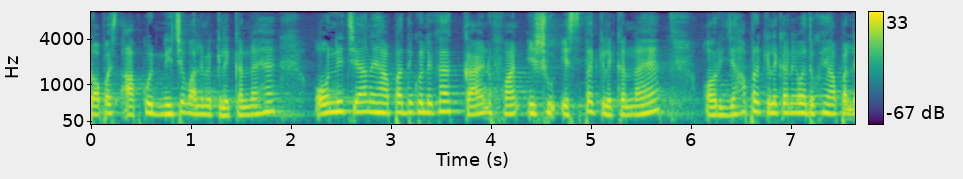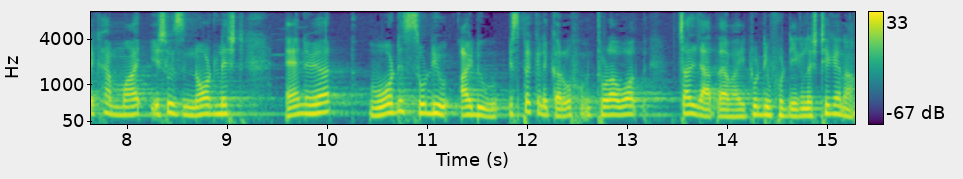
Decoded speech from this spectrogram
टॉपर्स आपको नीचे वाले में क्लिक करना है और नीचे आना, यहाँ पर देखो लिखा है काइंड फाइंड इशू इस पर क्लिक करना है। और यहाँ पर क्लिक करने के बाद देखो, यहाँ पर लिखा है my issue is not list an where what is should you I do इस पर क्लिक करो। थोड़ा बहुत चल जाता है भाई टूटी फूटी इंग्लिश ठीक है ना?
